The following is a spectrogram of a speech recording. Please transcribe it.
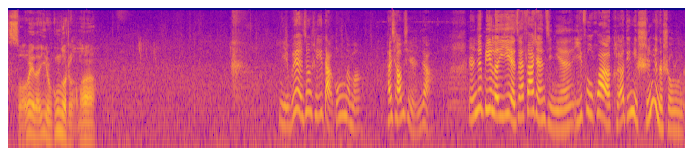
所谓的艺术工作者吗？你不也就是一打工的吗？还瞧不起人家？人家毕了业再发展几年，一幅画可要顶你十年的收入呢。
